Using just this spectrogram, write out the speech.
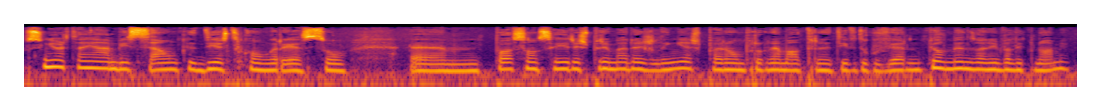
O senhor tem a ambição que deste Congresso um, ehm, possam sair as primeiras linhas para um programa alternativo do Governo, pelo menos ao nível económico?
